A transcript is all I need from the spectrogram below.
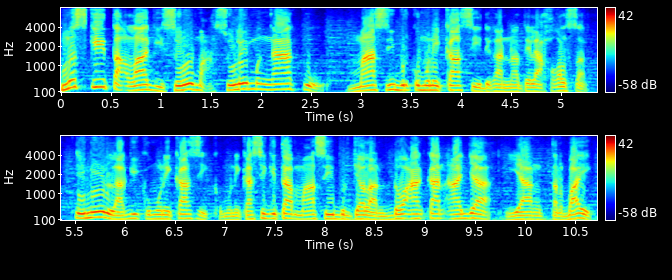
Meski tak lagi serumah, Sule mengaku masih berkomunikasi dengan Natalia Holzer. Ini lagi komunikasi, komunikasi kita masih berjalan. Doakan aja yang terbaik.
